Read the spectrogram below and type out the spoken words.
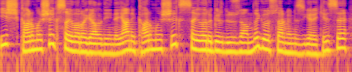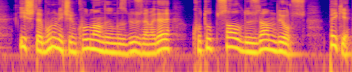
İş karmaşık sayılara geldiğinde yani karmaşık sayıları bir düzlemde göstermemiz gerekirse işte bunun için kullandığımız düzlemede kutupsal düzlem diyoruz. Peki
